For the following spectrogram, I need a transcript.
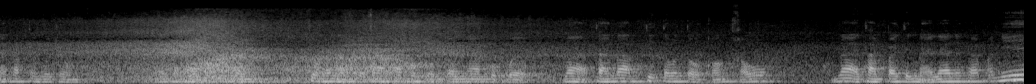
นะครับท่านผู้ชมและสะพานท่านผู้ชมช่วงหลังจะพาท่านผู้ชมไปงานบุกเบิกว่าทางด้านทิศตะวันตกของเขาได้ทำไปถึงไหนแล้วนะครับ อันนี้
